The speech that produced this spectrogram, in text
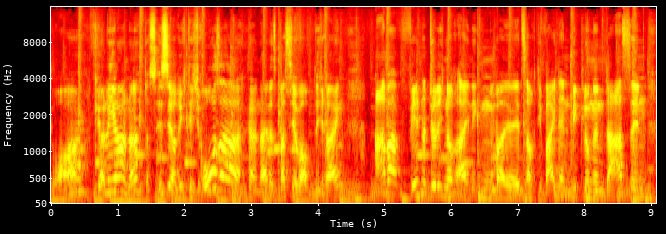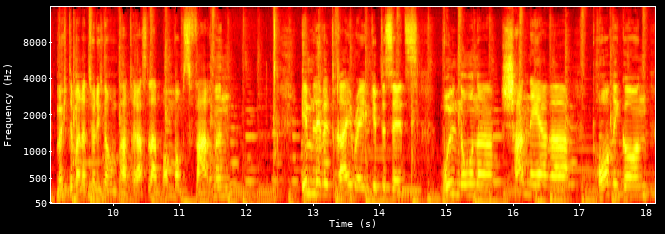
ja, Kirlia, ne? Das ist ja richtig rosa. Nein, das passt hier überhaupt nicht rein. Aber fehlt natürlich noch einigen, weil jetzt auch die Weiterentwicklungen da sind. Möchte man natürlich noch ein paar Drassler Bonbons farmen. Im Level 3 Raid gibt es jetzt Vulnona, Chanera, Porygon,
